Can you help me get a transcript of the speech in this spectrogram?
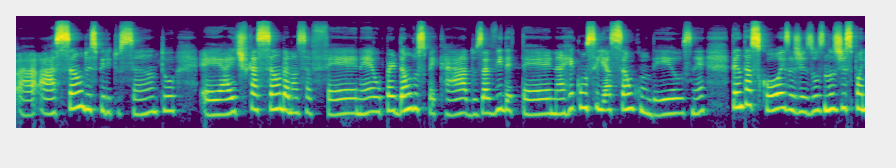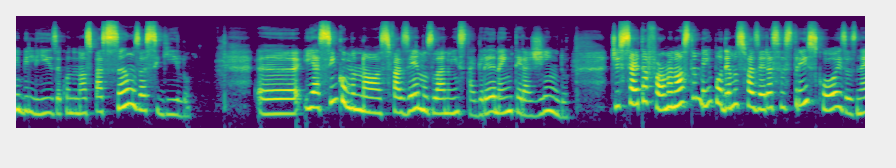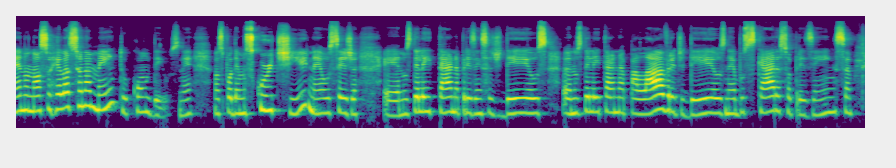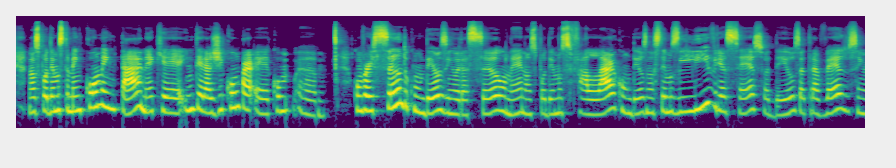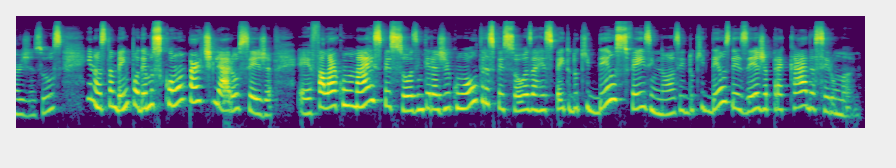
a, a, ação do Espírito Santo, é, a edificação da nossa fé, né, o perdão dos pecados, a vida eterna, a reconciliação com Deus, né, tantas coisas Jesus nos disponibiliza quando nós passamos a segui-lo. Uh, e assim como nós fazemos lá no Instagram, né, interagindo, de certa forma nós também podemos fazer essas três coisas, né, no nosso relacionamento com Deus, né? Nós podemos curtir, né, ou seja, é, nos deleitar na presença de Deus, uh, nos deleitar na palavra de Deus, né, buscar a sua presença. Nós podemos também comentar, né, que é interagir, com, é, com uh, conversando com Deus em oração, né? Nós podemos falar com Deus, nós temos livre acesso a Deus através do Senhor Jesus e nós também podemos compartilhar, ou seja, é, falar com mais pessoas, interagir com outras pessoas a respeito do que Deus fez em nós e do que Deus deseja para cada ser humano.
